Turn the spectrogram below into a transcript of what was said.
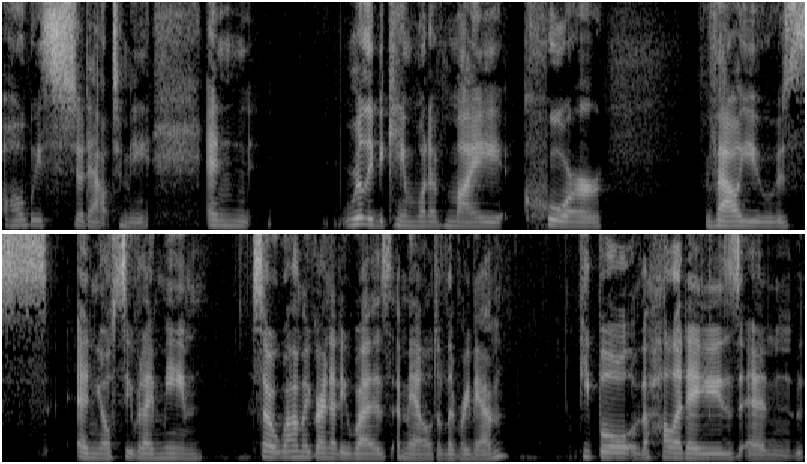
always stood out to me and really became one of my core values and you'll see what I mean. So while my granddaddy was a mail delivery man, people of the holidays and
